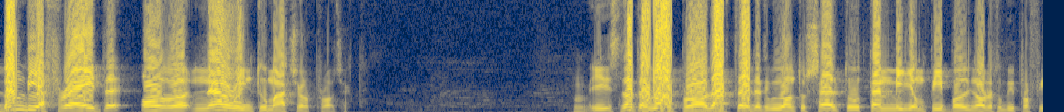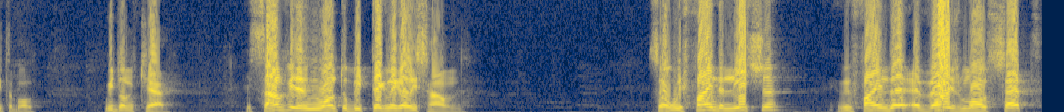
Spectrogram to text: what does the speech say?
Don't be afraid of narrowing too much your project. Hmm? It's not a real product that we want to sell to 10 million people in order to be profitable. We don't care. It's something that we want to be technically sound. So we find a niche, we find a, a very small set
